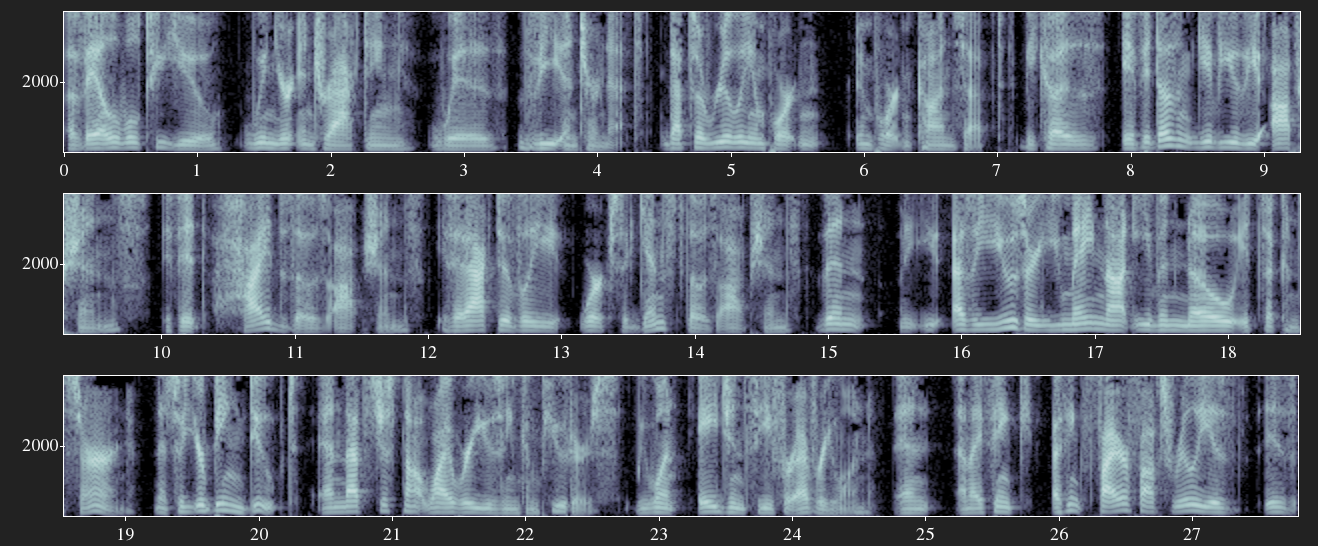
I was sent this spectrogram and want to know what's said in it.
available to you when you're interacting with the internet. That's a really important important concept because if it doesn't give you the options, if it hides those options, if it actively works against those options, then as a user, you may not even know it's a concern. And so you're being duped. And that's just not why we're using computers. We want agency for everyone. And and I think I think Firefox really is is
